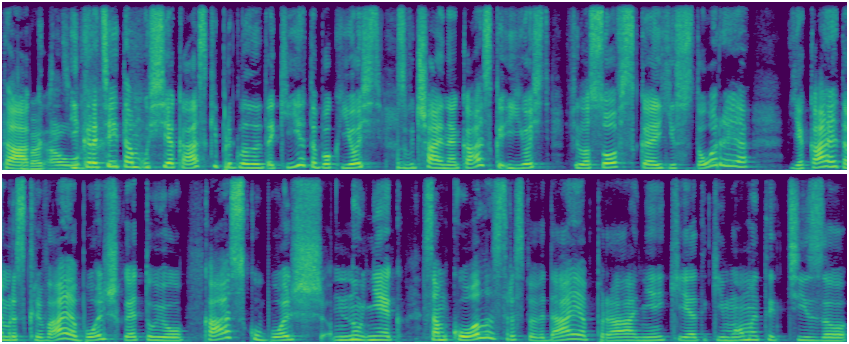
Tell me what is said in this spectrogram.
так Бачыце? і карацей там усе казкі прыкладна такія то бок ёсць звычайная казка і ёсць філасофская гісторыя якая там раскрывае больш гэтую казку больш ну неяк сам колас распавядае пра нейкія такія моманты ці з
